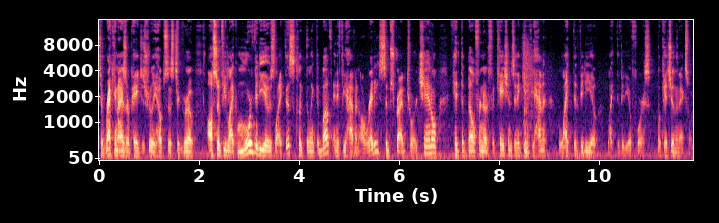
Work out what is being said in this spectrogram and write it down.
to recognize our page. This really helps us to grow. Also, if you'd like more videos like this, click the link above. And if you haven't already, subscribe to our channel, hit the bell for notifications. And again, if you haven't liked the video, like the video for us. We'll catch you in the next one.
